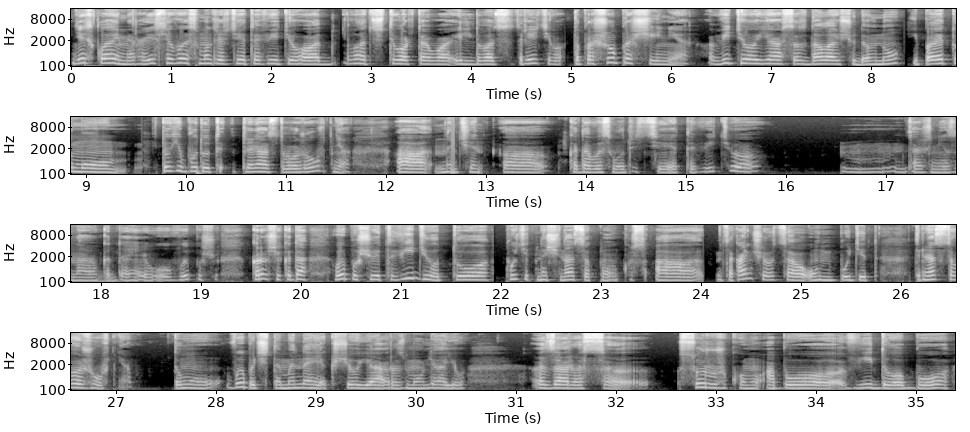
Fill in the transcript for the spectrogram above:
Дисклеймер. Если вы смотрите это видео 24 или 23, то прошу прощения. Видео я создала еще давно, и поэтому итоги будут 13 жовтня, а, начи- а, когда вы смотрите это видео, даже не знаю, когда я его выпущу. Короче, когда выпущу это видео, то будет начинаться конкурс, а заканчиваться он будет 13 жовтня. Тому вибачте мене, якщо я розмовляю зараз е, суржиком або відео, бо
